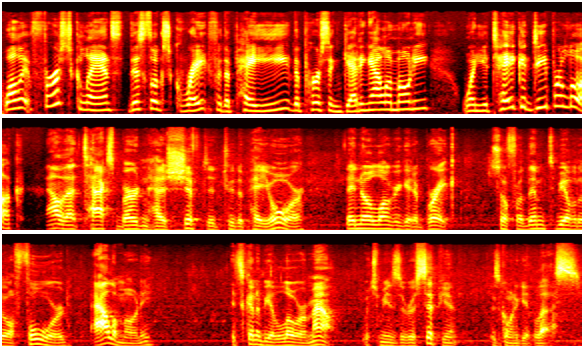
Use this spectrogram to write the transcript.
While at first glance, this looks great for the payee, the person getting alimony, when you take a deeper look, now that tax burden has shifted to the payor, they no longer get a break. So for them to be able to afford alimony, it's going to be a lower amount, which means the recipient is going to get less.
